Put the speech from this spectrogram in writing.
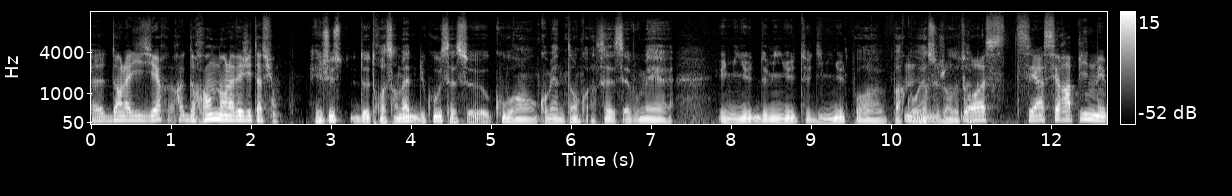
euh, dans la lisière, rentre dans la végétation. Et juste 200-300 mètres, du coup, ça se couvre en combien de temps, quoi? Ça, ça vous met une minute, deux minutes, dix minutes pour euh, parcourir Hmm. ce genre de truc? Bon, c'est assez rapide, mais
